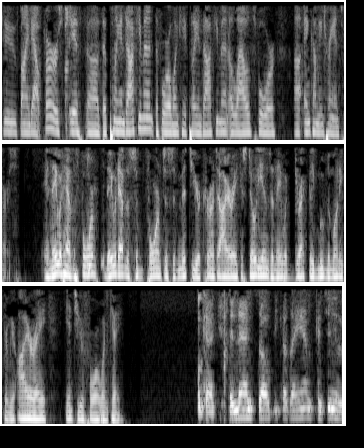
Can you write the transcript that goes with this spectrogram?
to find out first if uh, the plan document, the 401k plan document, allows for uh, incoming transfers. And they would have the form, they would have the sub form to submit to your current IRA custodians and they would directly move the money from your IRA into your 401k. Okay. And then, so because I am continually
